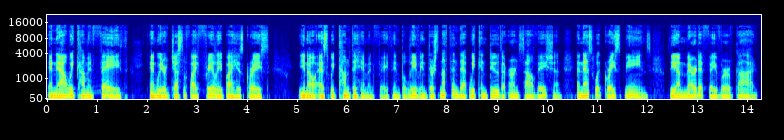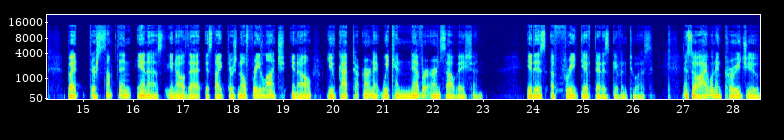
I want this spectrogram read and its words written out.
And now we come in faith and we are justified freely by his grace, you know, as we come to him in faith, in believing. There's nothing that we can do to earn salvation. And that's what grace means the unmerited favor of God. But there's something in us, you know, that is like there's no free lunch, you know, you've got to earn it. We can never earn salvation. It is a free gift that is given to us. And so I would encourage you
